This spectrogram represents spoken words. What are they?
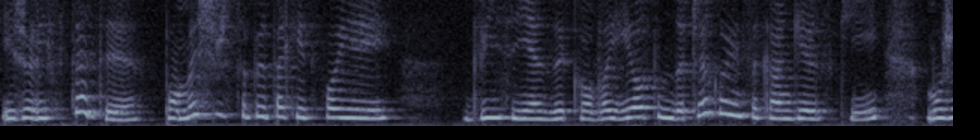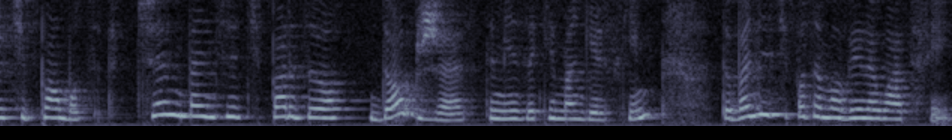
Jeżeli wtedy pomyślisz sobie o takiej Twojej wizji językowej i o tym, do czego język angielski może Ci pomóc, w czym będzie Ci bardzo dobrze z tym językiem angielskim, to będzie Ci potem o wiele łatwiej.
